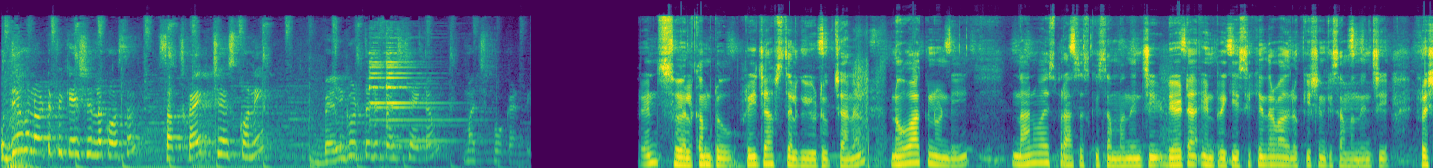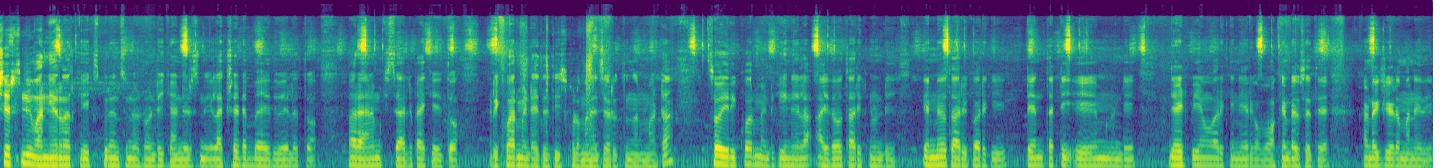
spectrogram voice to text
ఉద్యోగ నోటిఫికేషన్ల కోసం సబ్స్క్రైబ్ చేసుకొని బెల్ గుర్తుని ప్రెస్ చేయటం మర్చిపోకండి. Friends welcome to free jobs Telugu YouTube channel Novac నుండి నాన్ వాయిస్ ప్రాసెస్కి సంబంధించి డేటా ఎంట్రీకి సికింద్రాబాద్ లొకేషన్కి సంబంధించి ఫ్రెషర్స్ని వన్ ఇయర్ వరకు ఎక్స్పీరియన్స్ ఉన్నటువంటి క్యాండిడేట్స్ని లక్ష డెబ్బై ఐదు వేలతో వారి యానంకి శాలరీ ప్యాకేజ్తో రిక్వైర్మెంట్ అయితే తీసుకోవడం అనేది జరుగుతుందన్నమాట. సో ఈ రిక్వైర్మెంట్కి నెల ఐదవ తారీఖు నుండి ఎనిమిదవ తారీఖు వరకు టెన్ థర్టీ ఏఎం నుండి ఎయిట్ పిఎం వరకు నేరుగా వాక్ అండ్ డ్రైవ్స్ అయితే కండక్ట్ చేయడం అనేది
